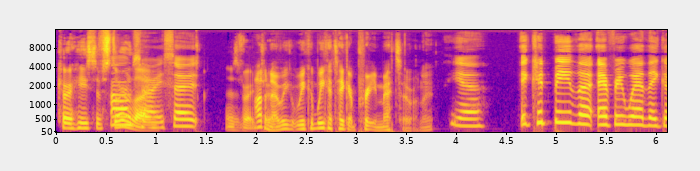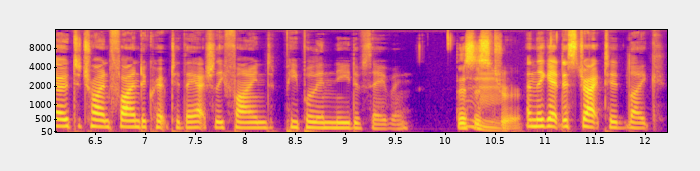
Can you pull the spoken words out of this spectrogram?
cohesive Oh, storyline. sorry. So That's very I don't know. We, we could we could take a pretty meta on it. yeah, it could be that everywhere they go to try and find a cryptid, they actually find people in need of saving, This is Hmm. true. and they get distracted. Like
